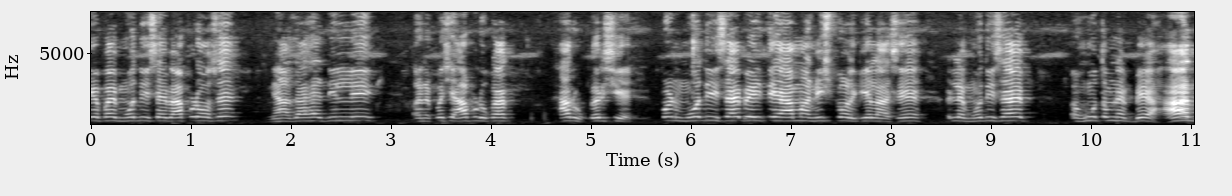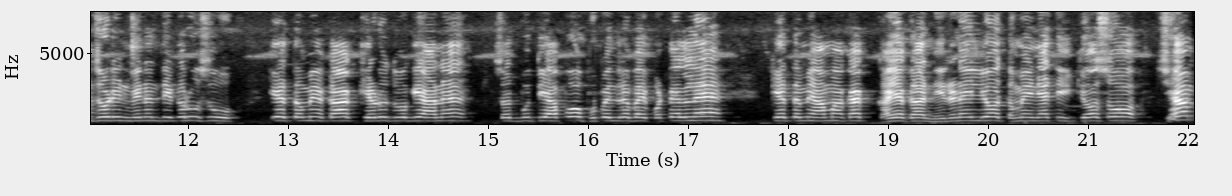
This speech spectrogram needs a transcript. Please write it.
કે ભાઈ મોદી સાહેબ આપણો છે ત્યાં જાહે દિલ્હી, અને પછી આપણું કાંક સારું કરશે. પણ મોદી સાહેબે તે આમાં નિષ્ફળ ગયેલા છે. એટલે મોદી સાહેબ, હું તમને બે હાથ જોડીને વિનંતી કરું છું કે તમે કાંક ખેડૂત વગે આને સદબુદ્ધિ આપો ભૂપેન્દ્રભાઈ પટેલને કે તમે આમાં કાંઈક ઘાયે ઘા નિર્ણય લ્યો, તમે ત્યાંથી કહો છો? જેમ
